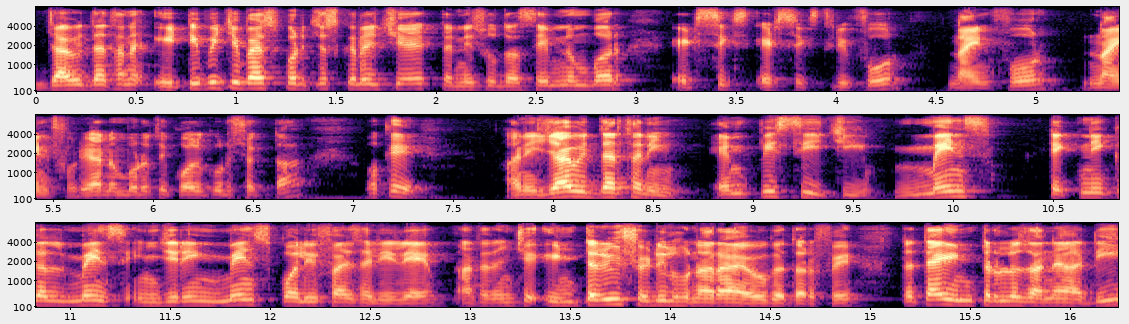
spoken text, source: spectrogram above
ज्या विद्यार्थ्यांना ए टी पीची बॅच परचेस करायची आहे त्यांनी सुद्धा same number eight six eight six three four nine four nine four या नंबरवरती कॉल करू शकता. ओके आणि ज्या विद्यार्थ्यांनी एम पी सीची mains technical mains engineering mains qualify झालेले आहे. आता त्यांचे इंटरव्ह्यू शेड्यूल होणार आहे आयोगातर्फे. तर त्या इंटरव्ह्यूला जाण्याआधी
